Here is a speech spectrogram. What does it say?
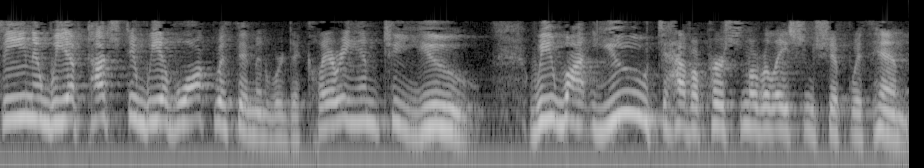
seen and we have touched him, we have walked with him, and we're declaring him to you. We want you to have a personal relationship with him.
